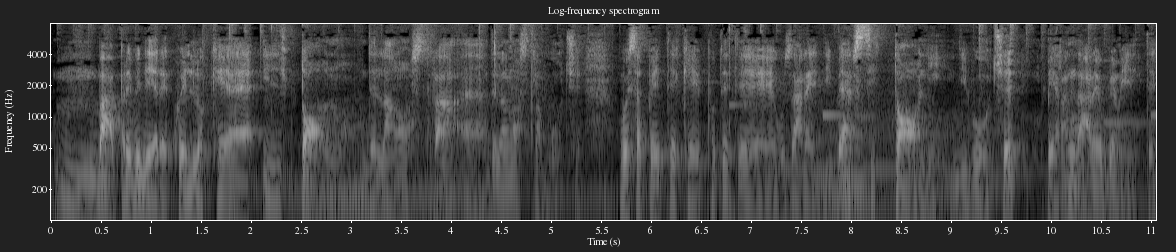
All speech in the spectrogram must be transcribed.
mh, mm, va a prevedere quello che è il tono della nostra, eh, della nostra, voce. Voi sapete che potete usare diversi toni di voce per andare ovviamente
